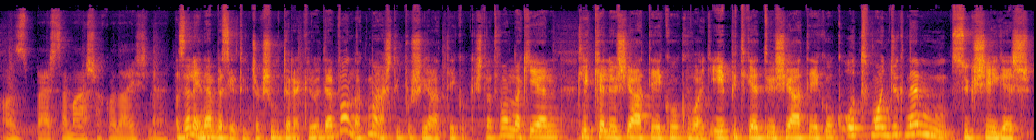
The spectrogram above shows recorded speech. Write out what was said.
az persze más akadály is lehet. Az elején nem beszéltünk csak shooterekről, de vannak más típusú játékok is. Tehát vannak ilyen klikkelős játékok, vagy építgetős játékok, ott mondjuk nem szükséges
